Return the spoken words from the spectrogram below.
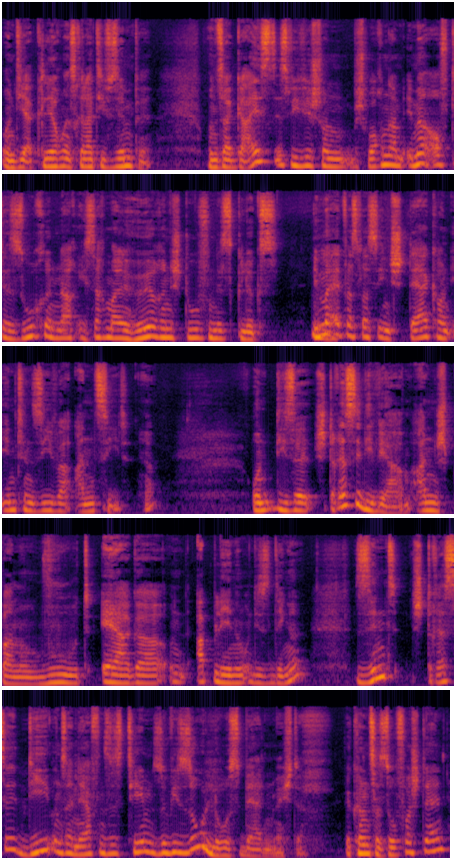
Und die Erklärung ist relativ simpel. Unser Geist ist, wie wir schon besprochen haben, immer auf der Suche nach, ich sag mal, höheren Stufen des Glücks. Immer etwas, was ihn stärker und intensiver anzieht. Ja? Und diese Stresse, die wir haben, Anspannung, Wut, Ärger und Ablehnung und diese Dinge, sind Stresse, die unser Nervensystem sowieso loswerden möchte. Wir können uns das so vorstellen,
